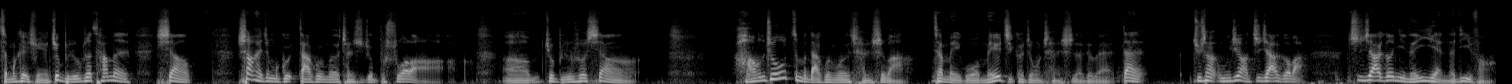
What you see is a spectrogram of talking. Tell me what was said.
怎么可以巡演？就比如说他们像上海这么规大规模的城市就不说了啊，啊、就比如说像杭州这么大规模的城市吧，在美国没有几个这种城市的，对不对？但就像我们就像芝加哥吧，芝加哥你能演的地方，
